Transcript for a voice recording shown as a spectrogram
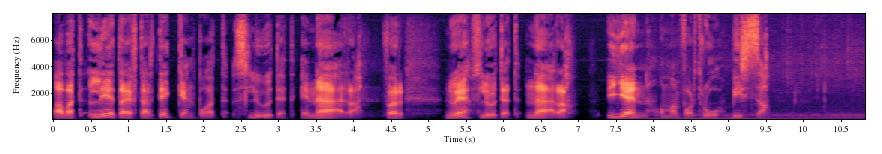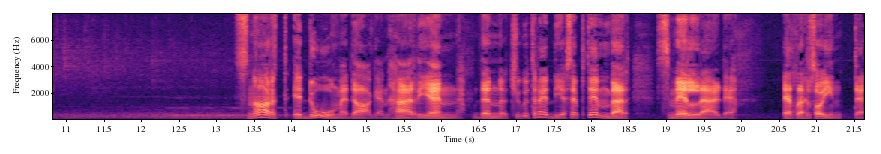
av att leta efter tecken på att slutet är nära. För nu är slutet nära Igen, om man får tro vissa. Snart är domedagen här igen. Den 23 september smäller det. Eller så inte.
